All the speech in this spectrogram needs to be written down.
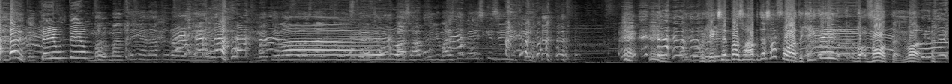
Tem um tempo. Ma mantenha naturalmente. Mantenha uma velocidade constante. Passa rápido demais também é esquisito. Por que, que você passou rápido dessa foto? O que, que tem? Volta, volta.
